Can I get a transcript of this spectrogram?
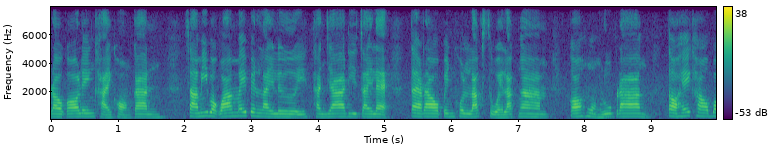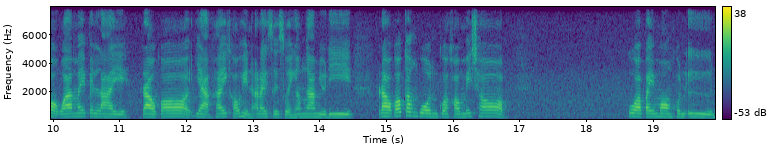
เราก็เร่งขายของกัน สามีบอกว่าไม่เป็นไรเลยธัญญาดีใจแหละ แต่เราเป็นคนรักสวยรักงาม ก็ห่วงรูปร่าง ต่อให้เขาบอกว่าไม่เป็นไร เราก็อยากให้เขาเห็นอะไรสวยๆ งามๆ อยู่ดี เราก็กังวลกลัวเขาไม่ชอบ กลัวไปมองคนอื่น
